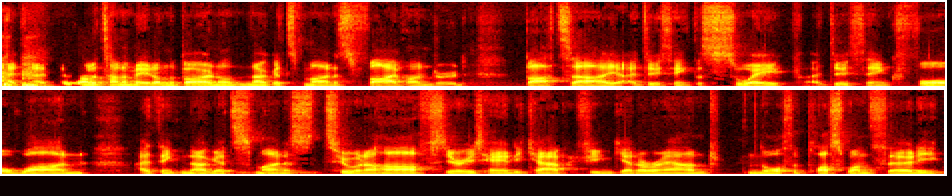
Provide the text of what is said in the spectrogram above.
I, I, there's not a ton of meat on the bone on Nuggets minus 500. But uh, yeah, I do think the sweep, I do think 4 1. I think Nuggets minus two and a half series handicap. If you can get around north of plus 130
